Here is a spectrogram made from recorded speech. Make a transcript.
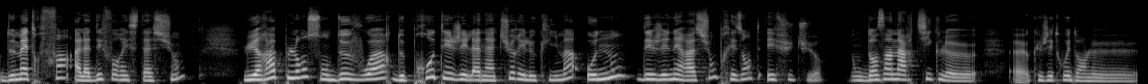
de mettre fin à la déforestation, lui rappelant son devoir de protéger la nature et le climat au nom des générations présentes et futures. Dans un article euh, que j'ai trouvé dans le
